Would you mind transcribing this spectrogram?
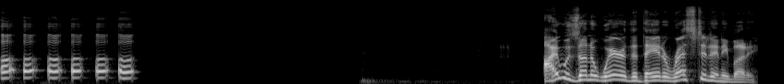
Uh, uh, uh, uh, uh, uh. I was unaware that they had arrested anybody.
